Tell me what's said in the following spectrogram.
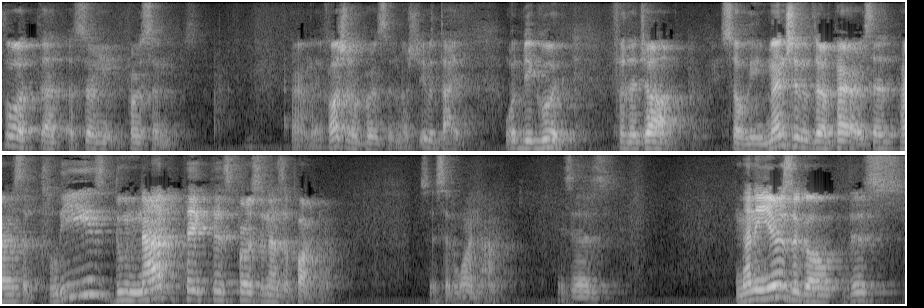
thought that a certain person, apparently a choshev person, a shiva type, would be good for the job. So he mentioned it to a parent. Said, parent said, please do not take this person as a partner. So I said, why not? He says, many years ago, this,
